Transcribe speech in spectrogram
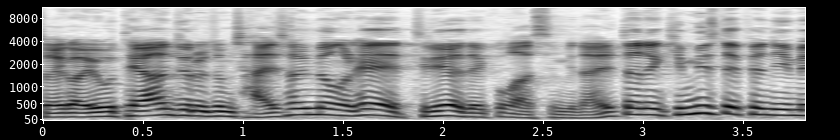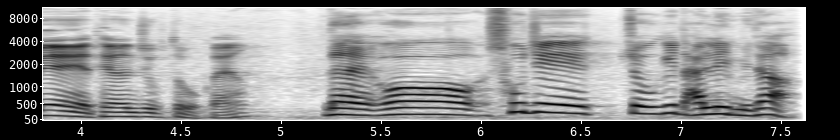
저희가 이 대안주를 좀 잘 설명을 해 드려야 될 것 같습니다. 일단은 김민수 대표님의 대안주부터 볼까요? 네, 어, 소재 쪽이 난립니다.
